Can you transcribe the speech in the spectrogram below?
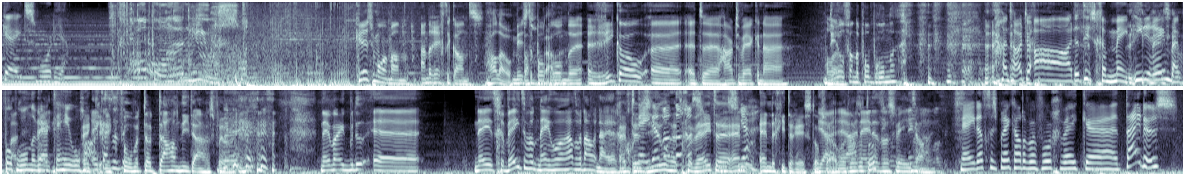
Barricades hoorde je. Popronde Nieuws. Chris Moorman aan de rechterkant. Hallo, Mr. Popronde. Rico, eh, het eh, hardwerkende deel van de popronde. Het hart, ah, dat is gemeen. Iedereen bij Popronde werkte heel hard. ik, het- voel me totaal niet aangesproken. nee, maar ik bedoel... eh, nee, het geweten van... Nee, hoe hadden we nou... Nou ja, Het de Nee, ziel, dat het geweten en, ja. en de gitarist of ja, zo. Wat ja, was het nee, toch? dat was weer iets anders. Nee, dat gesprek hadden we vorige week eh, tijdens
